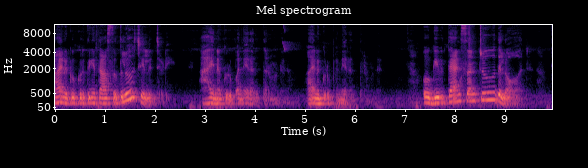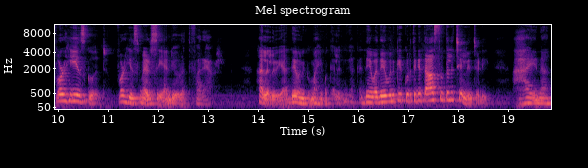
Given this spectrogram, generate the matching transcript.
ఆయనకు కృతజ్ఞతాస్థుతులు చెల్లించడు. ఆయన కృప నిరంతరం ఉండను. ఆయన కృప నిరంతరం ఉండను. O give thanks unto the Lord for he's good for his mercy endureth యూరత్ ఫర్ ఎవర్ హలలుయ దేవునికి మహిమ కలిగినాక దేవదేవునికి కృతజ్ఞతాస్థుతులు చెల్లించడి. ఆయన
